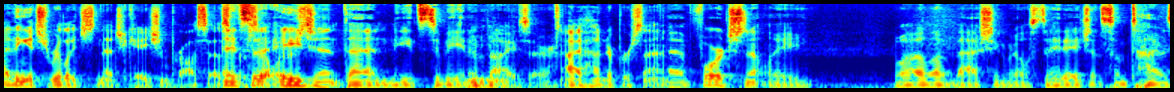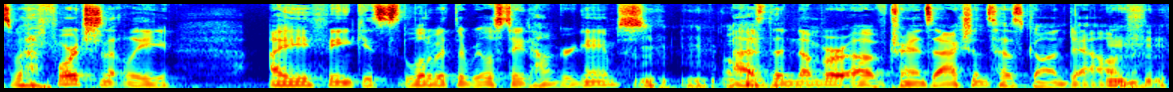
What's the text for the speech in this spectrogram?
I think it's really just an education process And for so the Mm-hmm. agent then needs to be an advisor. i 100% Unfortunately, well, I love bashing real estate agents sometimes, but unfortunately, I think it's a little bit the real estate Hunger Games. Mm-hmm. As the number of transactions has gone down,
